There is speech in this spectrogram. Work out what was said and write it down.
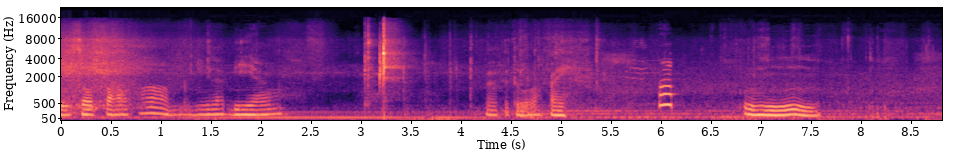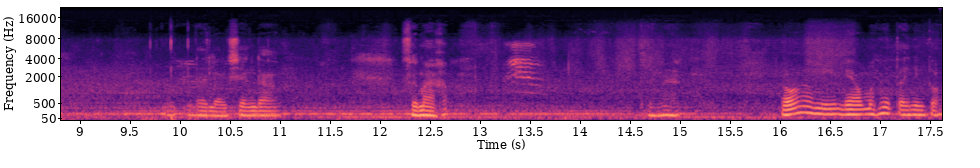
มีโซฟาพร้อมมีระเบียง เปิดประตูออกไปปั๊บอืมได้หลองเชียงดาว สวยมากครับ สวยมากอ๋อมีแมวมาให้ตัวหนึ่งตัว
